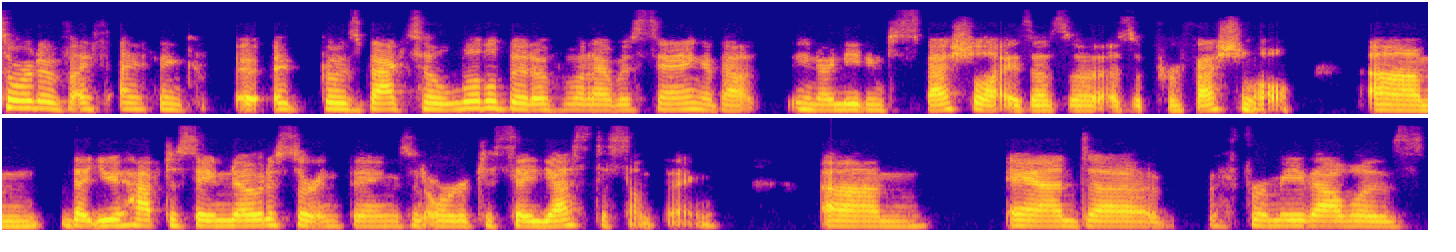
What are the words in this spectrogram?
sort of I, I, think it goes back to a little bit of what I was saying about you know needing to specialize as a as a professional um, that you have to say no to certain things in order to say yes to something um, and uh, for me that was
